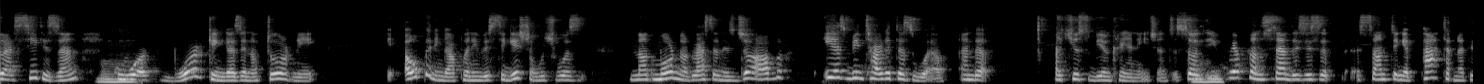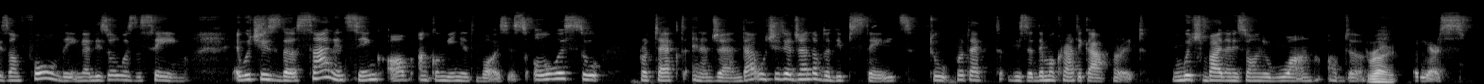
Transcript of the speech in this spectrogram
U.S. citizen who Mhm. was working as an attorney, opening up an investigation, which was not more nor less than his job, he has been targeted as well. And uh, accused to be a Ukrainian agent. So Mhm. we have to understand this is a, something, a pattern that is unfolding and is always the same, uh, which is the silencing of inconvenient voices, always to protect an agenda, which is the agenda of the deep state, to protect this uh, democratic apparatus, in which Biden is only one of the Right. players.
